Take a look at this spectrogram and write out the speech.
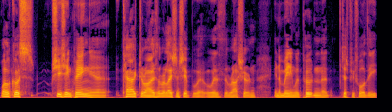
Well, of course, Xi Jinping uh, characterized the relationship with, with Russia in, in, a meeting with Putin uh, just before the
